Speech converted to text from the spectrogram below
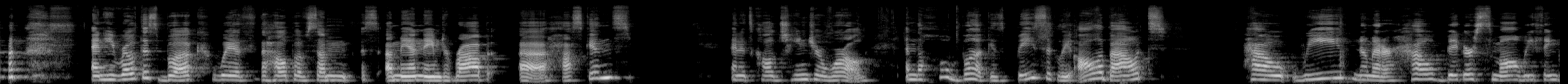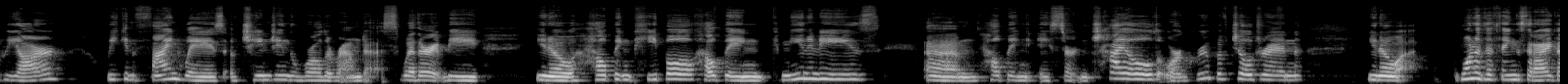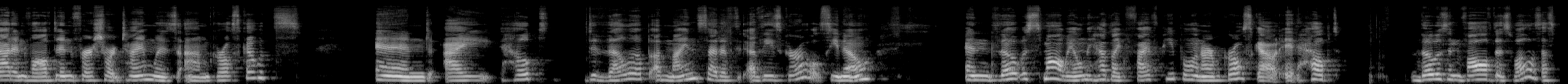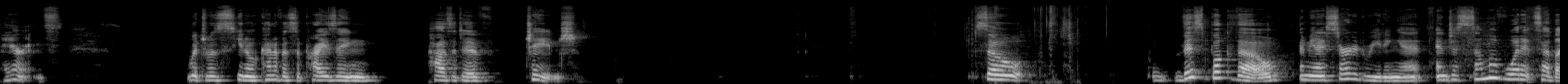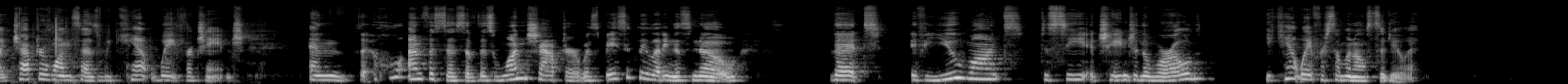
and he wrote this book with the help of some, a man named Rob uh, Hoskins and it's called Change Your World. And the whole book is basically all about how we, no matter how big or small we think we are, we can find ways of changing the world around us, whether it be, you know, helping people, helping communities, um, helping a certain child or group of children. You know, one of the things that I got involved in for a short time was um, Girl Scouts. And I helped develop a mindset of, of these girls, you know? And though it was small, we only had like five people in our Girl Scout, it helped those involved as well as us parents, which was, you know, kind of a surprising positive change. So, this book, though, I mean, I started reading it, and just some of what it said, like chapter one says, we can't wait for change. And the whole emphasis of this one chapter was basically letting us know that if you want to see a change in the world, you can't wait for someone else to do it.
